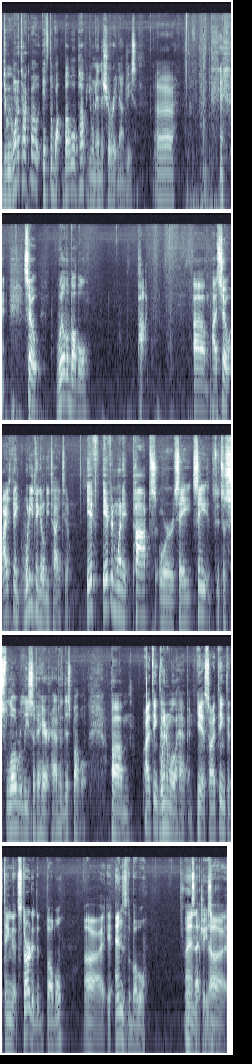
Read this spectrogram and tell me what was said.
Do we want to talk about if the bubble will pop? Or do you want to end the show right now, Jason? uh, So, will the bubble pop? Um, so, I think. What do you think it'll be tied to? If if and when it pops, or say say it's, it's a slow release of air out of this bubble, um, I think that, when will it happen? yeah. So I think the thing that started the bubble, uh, it ends the bubble. What's and, that, Jason? Uh,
